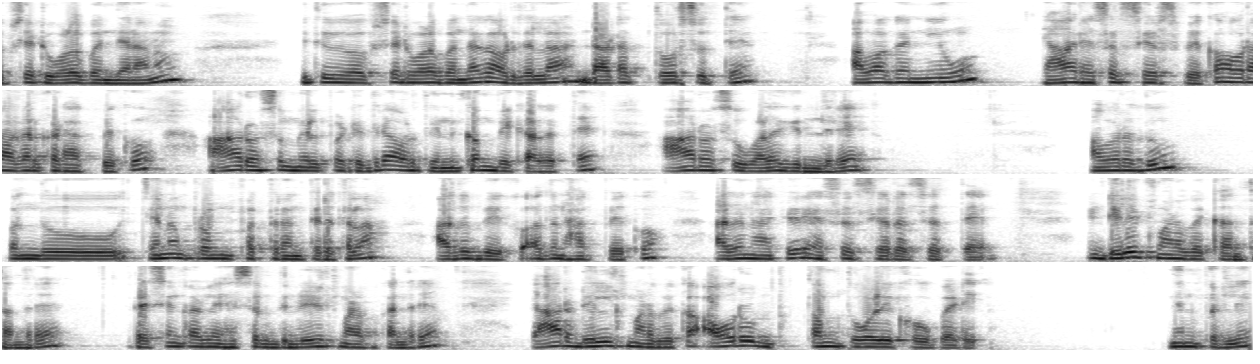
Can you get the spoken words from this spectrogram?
ವೆಬ್ಸೈಟ್ ಒಳಗೆ ಬಂದೆ ನಾನು. ಇದು ವೆಬ್ಸೈಟ್ ಒಳಗೆ ಬಂದಾಗ ಅವ್ರದ್ದೆಲ್ಲ ಡಾಟಾ ತೋರಿಸುತ್ತೆ. ಆವಾಗ ನೀವು ಯಾರ ಹೆಸರು ಸೇರಿಸ್ಬೇಕು, ಅವ್ರ ಆಧಾರ್ ಕಾರ್ಡ್ ಹಾಕಬೇಕು. ಆರು ವರ್ಷ ಮೇಲ್ಪಟ್ಟಿದ್ರೆ ಅವ್ರದ್ದು ಇನ್ಕಮ್ ಬೇಕಾಗುತ್ತೆ. ಆರು ವರ್ಷ ಒಳಗಿದ್ದರೆ ಅವರದು ಒಂದು ಜನ ಪ್ರಮಾಣ ಪತ್ರ ಅಂತ ಇರುತ್ತಲ್ಲ, ಅದು ಬೇಕು, ಅದನ್ನು ಹಾಕಬೇಕು. ಅದನ್ನು ಹಾಕಿದರೆ ಹೆಸರು ಸೇರಿಸುತ್ತೆ. ಡಿಲೀಟ್ ಮಾಡಬೇಕಂತಂದರೆ, ರೇಷನ್ ಕಾರ್ಡ್ನ ಹೆಸರು ಡಿಲೀಟ್ ಮಾಡಬೇಕಂದ್ರೆ, ಯಾರು ಡಿಲೀಟ್ ಮಾಡಬೇಕು ಅವರು ತಮ್ಮ ತೊಗೊಳಿಕ್ಕೆ ಹೋಗಬೇಡಿ. ನೆನಪಿರಲಿ,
